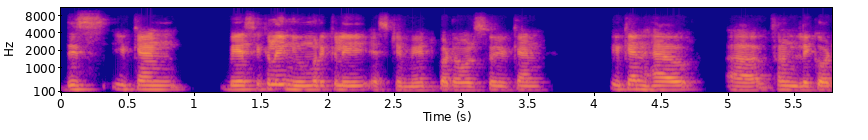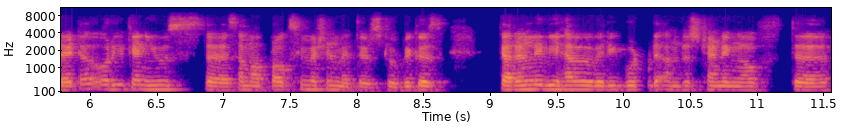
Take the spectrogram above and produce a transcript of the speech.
This you can basically numerically estimate, but also you can you can have uh, from LIGO data, or you can use uh, some approximation methods too, because currently we have a very good understanding of the,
